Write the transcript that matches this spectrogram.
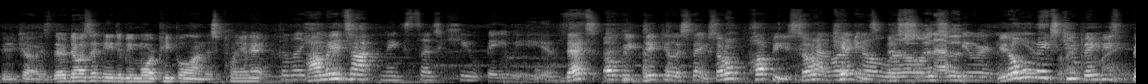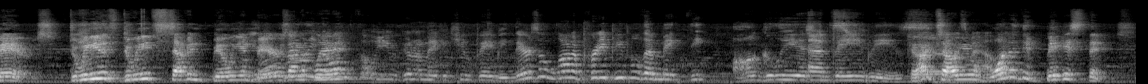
Because there doesn't need to be more people on this planet. But like, How many times? make such cute babies? That's a ridiculous thing. So don't puppies. So don't like kittens. a little it's a- You know who makes cute babies? like- Bears. Do we need do we need seven billion You bears don't on the planet? Know, though you're gonna make a cute baby. There's a lot of pretty people that make the ugliest That's- babies. Can I tell that's you valid. one of the biggest things?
